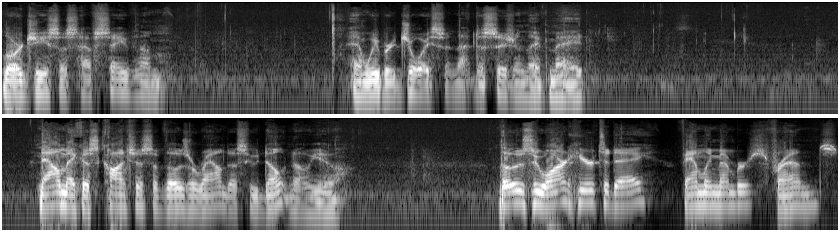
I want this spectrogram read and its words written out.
Lord Jesus, have saved them. And we rejoice in that decision they've made. Now make us conscious of those around us who don't know you. Those who aren't here today, family members, friends,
